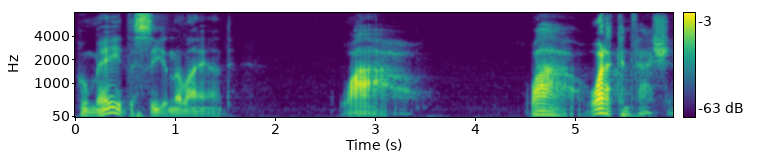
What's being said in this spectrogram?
who made the sea and the land. Wow. Wow. What a confession.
